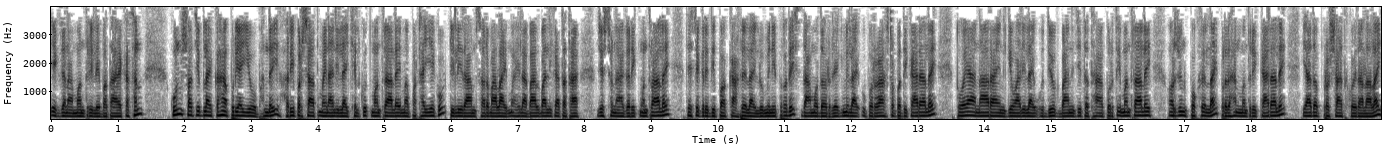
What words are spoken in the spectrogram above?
एकजना मन्त्रीले बताएका छन्। कुन सचिवलाई कहाँ पुर्याइयो भन्दै हरिप्रसाद मैनालीलाई खेलकुद खेलकुद मन्त्रालयमा पठाइएको टिलीराम शर्मालाई महिला बाल बालिका तथा ज्येष्ठ नागरिक मन्त्रालय त्यसै गरी दीपक काफ्लेलाई लुम्बिनी प्रदेश दामोदर रेग्मीलाई उपराष्ट्रपति कार्यालय तोया नारायण गेवालीलाई उद्योग वाणिज्य तथा आपूर्ति मन्त्रालय अर्जुन पोखरेललाई प्रधानमन्त्री कार्यालय यादव प्रसाद कोइरालालाई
